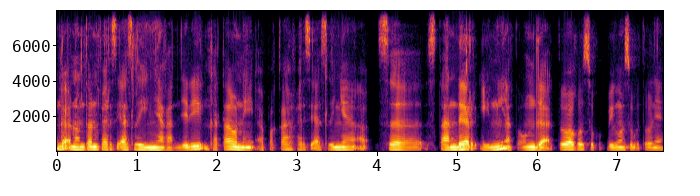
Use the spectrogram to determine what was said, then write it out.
nggak nonton versi aslinya kan. Jadi nggak tahu nih apakah versi aslinya se standar ini atau enggak tuh aku cukup bingung sebetulnya.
